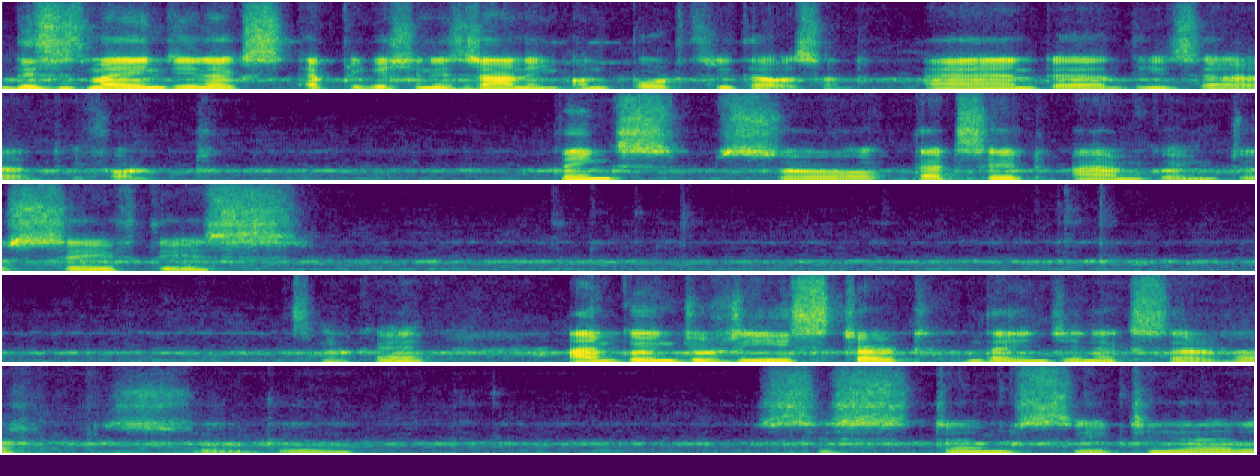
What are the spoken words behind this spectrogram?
This is my Nginx application is running on port 3000 and uh, these are default things. So that's it. I'm going to save this okay i'm going to restart the nginx server sudo systemctl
